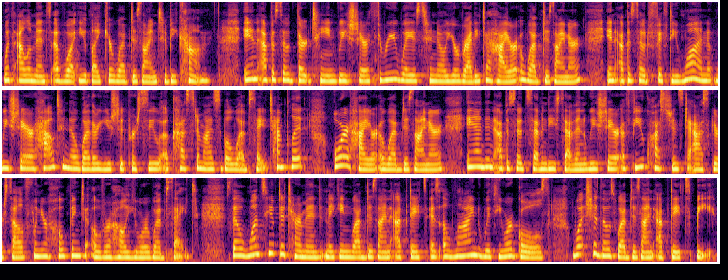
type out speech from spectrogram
with elements of what you'd like your web design to become. In episode 13, we share three ways to know you're ready to hire a web designer. In episode 51, we share how to know whether you should pursue a customizable website template or hire a web designer. And in episode 77, we share a few questions to ask yourself when you're hoping to overhaul your website. So once you've determined making web design updates is aligned with your goals, what should those web design updates be?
